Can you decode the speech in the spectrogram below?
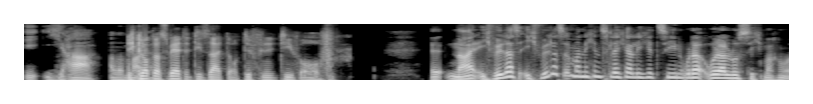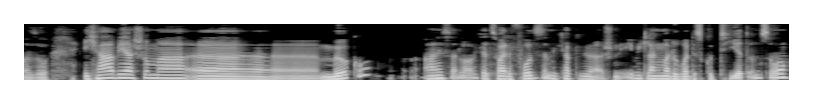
Ja, aber ich glaube, das wertet die Seite auch definitiv auf. Äh, nein, ich will das, ich will das immer nicht ins Lächerliche ziehen oder oder lustig machen oder so. Ich habe ja schon mal äh, Mirko, heißt er glaube ich, der zweite Vorsitzende. Ich habe da schon ewig lang mal drüber diskutiert und so.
